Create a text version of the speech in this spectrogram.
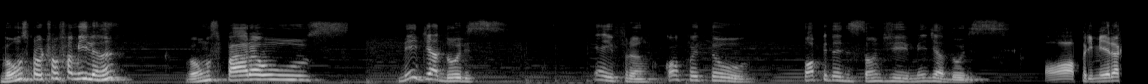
Vamos para a última família, né? Vamos para os mediadores. E aí, Fran, qual foi teu top da edição de mediadores? Ó, a primeira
